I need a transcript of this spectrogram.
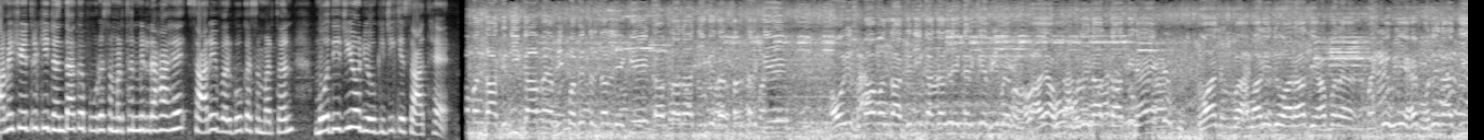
हमें क्षेत्र की जनता का पूरा समर्थन मिल रहा है। सारे वर्गों का समर्थन मोदी जी और योगी जी के साथ है। मंदाकिनी का मैं अभी पवित्र जल लेके कामतानाथ जी के दर्शन करके और इस माँ मंदाकिनी का जल लेकर के अभी मैं आया हूँ। भोलेनाथ का दिन है। तो आज हमारे जो आराध्य यहाँ पर बैठे हुए हैं, भोलेनाथ जी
